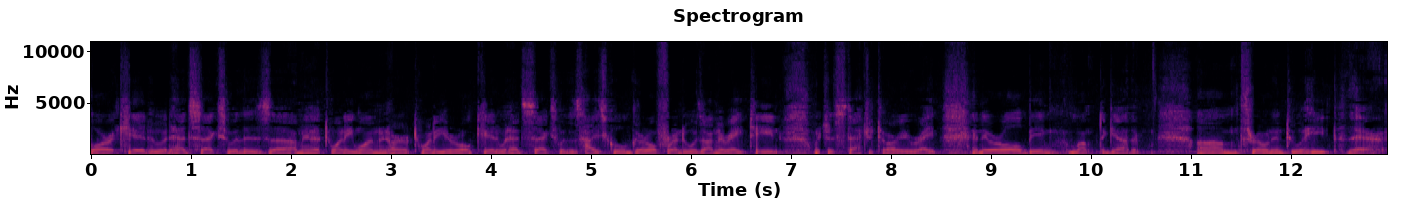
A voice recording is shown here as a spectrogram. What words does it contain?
or a kid who had had sex with his, uh, I mean, a 21 or 20 year old kid who had had sex with his high school girlfriend who was under 18 which is statutory rape. And they were all being lumped together, um, thrown into a heap there.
